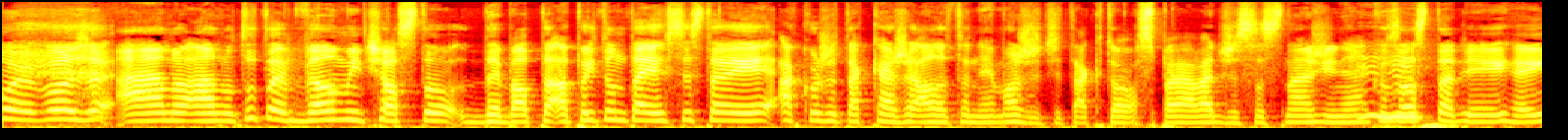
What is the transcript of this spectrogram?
môj bože. Áno, áno, toto je veľmi často debata a pritom tá jej sestra je akože taká, že ale to nemôžete takto rozprávať, že sa snaží nejako mm-hmm. zastať jej, hej.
